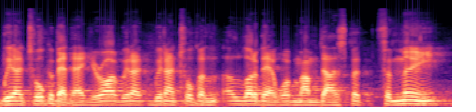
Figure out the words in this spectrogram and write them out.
we don't talk about that. You're right. We don't we don't talk a, a lot about what mum does. But for me,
